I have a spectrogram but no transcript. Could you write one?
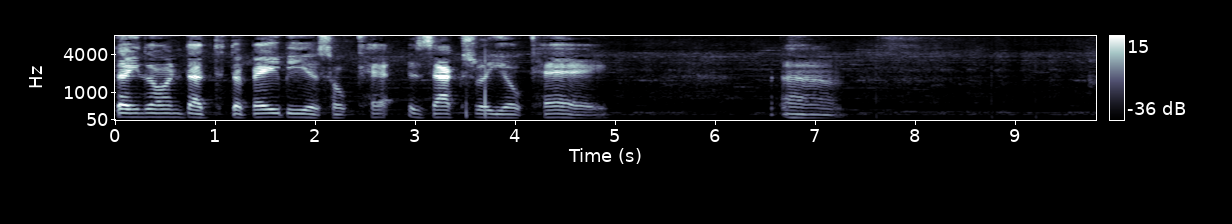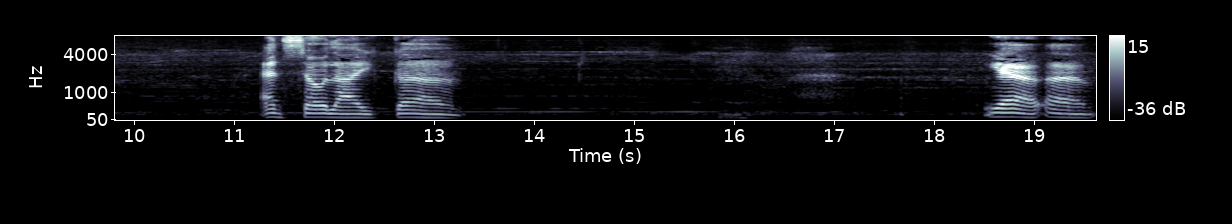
they learn that the baby is okay is actually okay. Uh, and so like um, yeah, um,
